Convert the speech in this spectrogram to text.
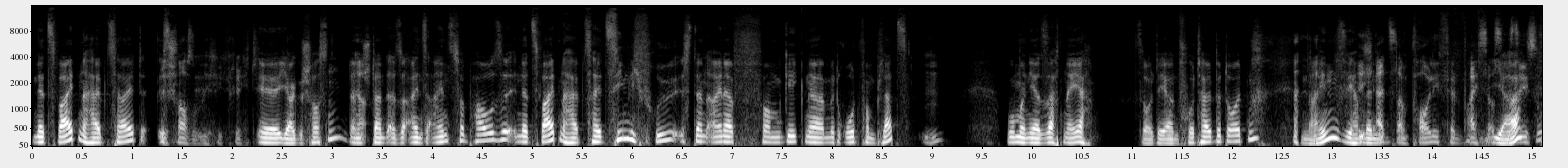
In der zweiten Halbzeit ist Chancen nicht gekriegt. äh, ja geschossen. Dann Ja. stand also 1-1 zur Pause. In der zweiten Halbzeit, ziemlich früh, ist dann einer vom Gegner mit Rot vom Platz, Mhm. wo man ja sagt, na ja, sollte ja einen Vorteil bedeuten. Nein, sie haben Ich dann, als St. Pauli-Fan weiß das Ja. nicht so.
